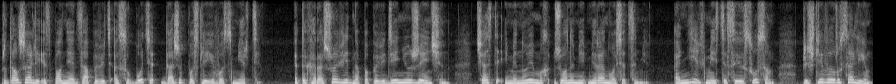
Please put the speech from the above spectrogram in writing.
продолжали исполнять заповедь о субботе даже после его смерти. Это хорошо видно по поведению женщин, часто именуемых женами-мироносицами. Они вместе с Иисусом пришли в Иерусалим,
